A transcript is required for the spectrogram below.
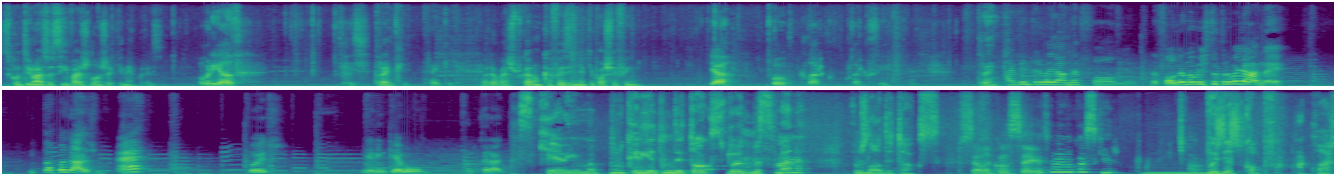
Se continuares assim, vais longe aqui na empresa. Obrigado. Tranqui. Tranqui. Agora vais buscar um cafezinho aqui para o chefinho. Já? Vou, claro, claro que sim. Tranqui. Ai, vem trabalhar na folga. Na folga não viste tu trabalhar, não é? E tu tá a pagares-me, é? Pois. Dinheirinho que é bom, é um caralho. Se querem uma porcaria de um detox durante uma semana, vamos lá ao detox. Se ela consegue, eu também vou conseguir. Depois deste copo. Ah, claro.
